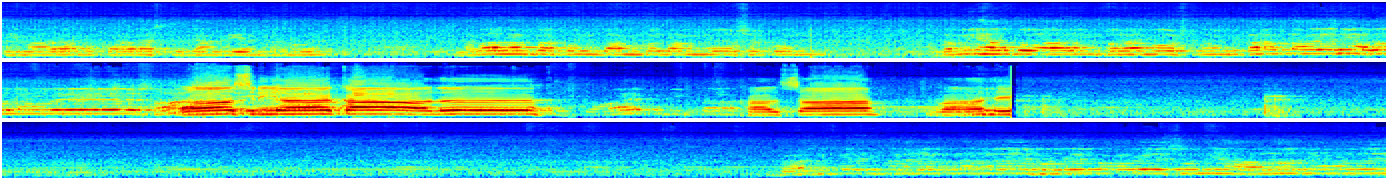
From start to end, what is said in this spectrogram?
ਤੇ ਮਾਰਾ ਬਕਾਰਸ ਤੇ ਜਾਂਗੇ ਅੰਦਰ ਨੂੰ ਨਵਾ ਲੰਬਾ ਕੁੰ ਦਮ ਕੋ ਦਮ ਮੋਸ਼ਕੁੰ ਗਮੀ ਹਰ ਦੋ ਆਲਮ ਫਲਾ ਮੋਸ਼ਕੁੰ ਕਰਮ ਲਾਵੇ ਨੇ ਆਵਾ ਜਾਵੇ ਸਤਿ ਸ੍ਰੀ ਅਕਾਲ। ਕਾ ਖਾਲਸਾ ਵਾਹਿਗੁਰੂ ਗੱਜ ਕੇ ਨਾਰੇ ਬੁਲਾਵੇ ਹੋਦੇ ਪਾਵੇ ਸੁਨਿਹਾਲ ਹੋ ਜਾਵੇ।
